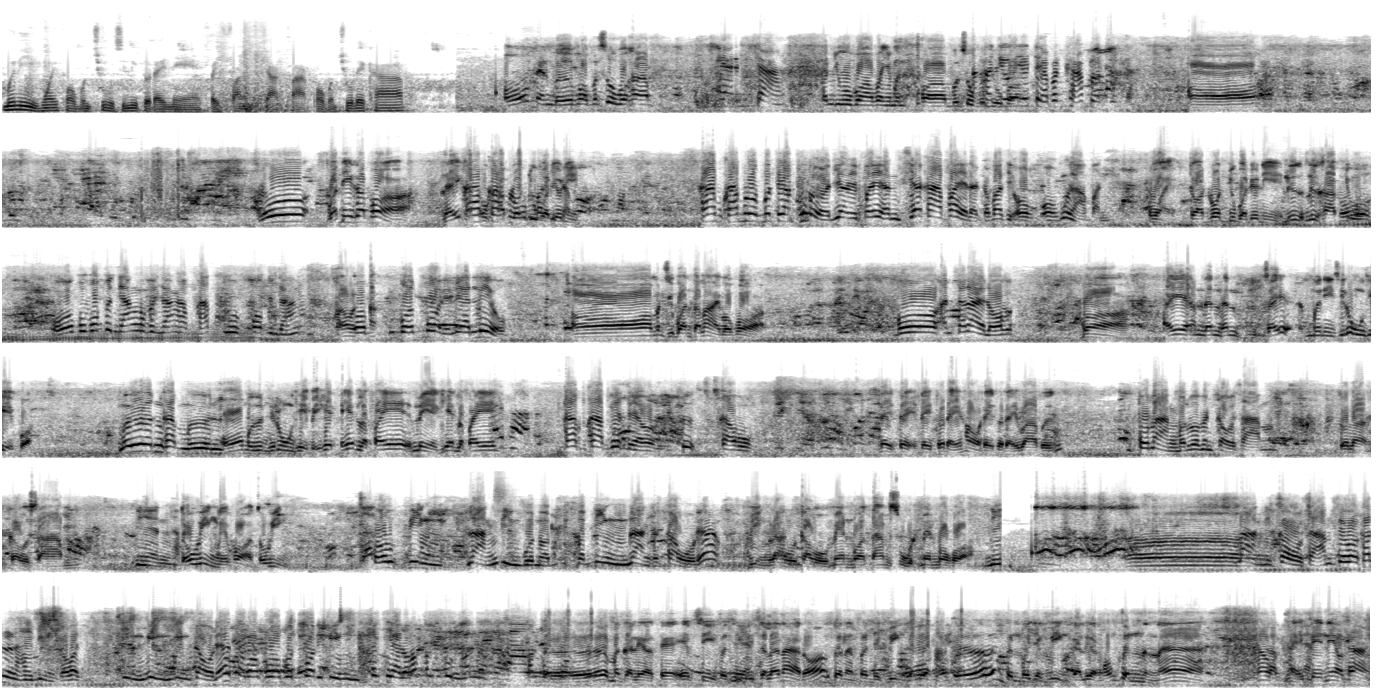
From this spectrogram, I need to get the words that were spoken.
เมื่อนี้หวยพอบุญชูสิมีตัวใดแน่ไปฟังจากปากพอบุญชูเลยครับ โอ้แม่นเบอร์พอบุญสู้บ่ครับแม่นจ้ะมันอยู่บ่เพิ่นยังมันพอบุญสู้มันอาอยุยู่บ่อยู่แต่มันขับรถอยู่จ้ะอ๋อฮัล โหลสวัสดีครับพ่อ ไหนครับครับรถอยู่บ่เดี๋ยวนี้ครับครับรถมาเตรียมเพื่ออย่าไปอันเสียค่าไฟแหละก็ว่าสิออกออกเมื่อปันห่วยจอดรถอยู่บ่เดี๋ยวนี้หรือหรือครับอโอ้ยู่โอ้บ่บ่เป็นหยังบ่เป็นหยังครับครับอยู่บ่เป็นหยังเอาบ่บ่บ่ได้เรียนเร็วอ๋อมันสิบ่อันตรายบ่พ่อบ่อันตรายหรอกบ่ไอ้อันอันอันใช้มื้อนี้สิลงกรุงเทพบ่ มื้ออื่นครับมื้ออื่นอ๋อมื้อนี้สิลงกรุงเทพไปเฮ็ดเฮ็ดละไปเลขเฮ็ดละไปครับครับเฮ็ดแล้วคือเก่าได้ได้ได้ตัวใดเฮาได้ตัวใดว่าเบิ่งตัวล่างบ่ว่ามันเก่าสามตัวล่างเก้าสามแม่นครับตัววิ่งเลยพ่อตัววิ่งตัววิ่งล่างวิ่งบนรถบ่วิ่งล่างก็เก่าเด้อวิ่งล่างเก่าแมนบอตามสูตรแมนบอพอนี่เออล่างนี่ เก่าสามแต่ว่าคันให้วิ่งก็ว่าวิ่งวิ่งวิ่งเก่าแล้วแต่ว่าพอบ่บ่ได้วิ่งสักเที่ยหรอกครับมันขึ้นมันมันเอเป็นรถอมันก็แล้วแต่เอฟซีเพิ่นสิพิจารณาเนาะตัวนั้นเพิ่นอยากวิ่งก็เรื่องของเพิ่นเพิ่นบ่อยากวิ่งก็เรื่องของเพิ่นนั่นนะครับให้เป็นแนวทาง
